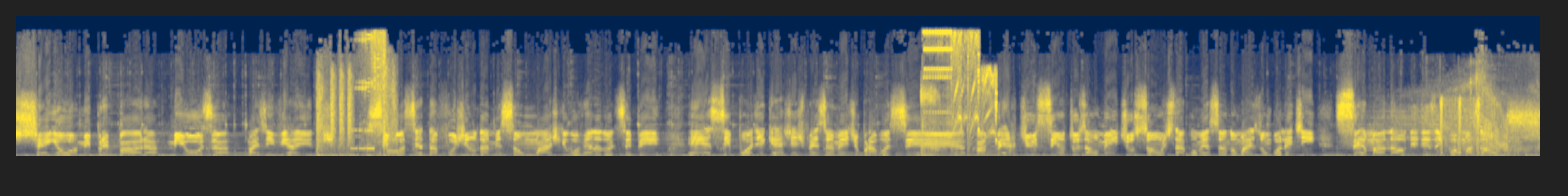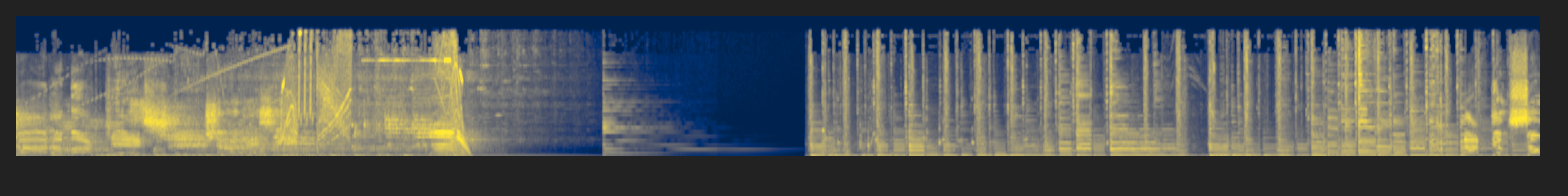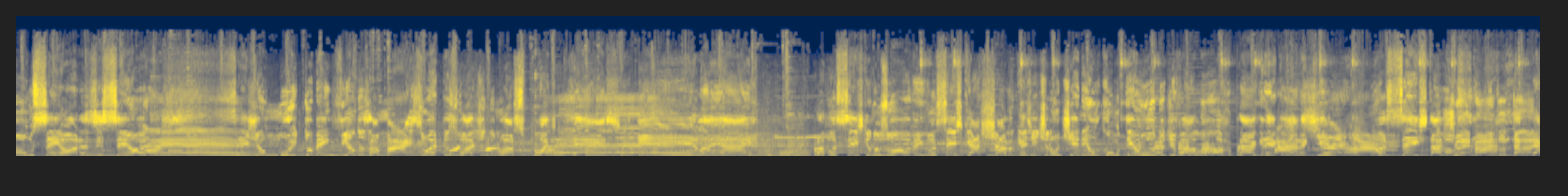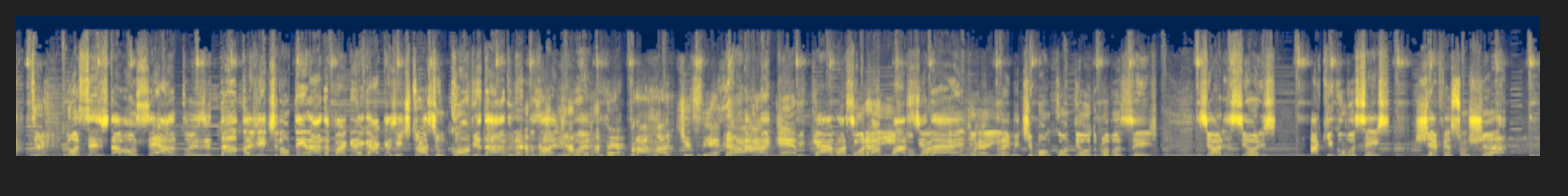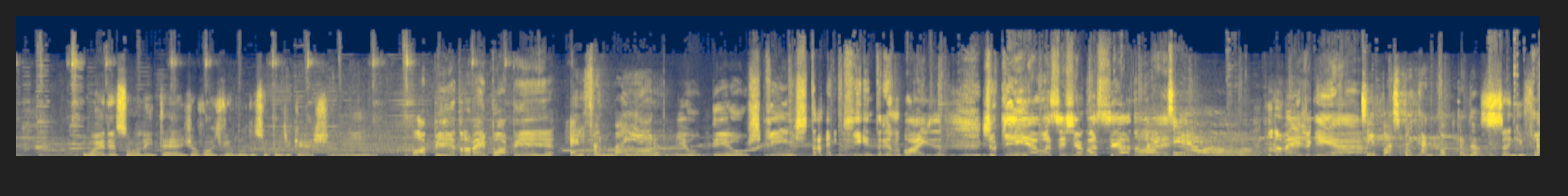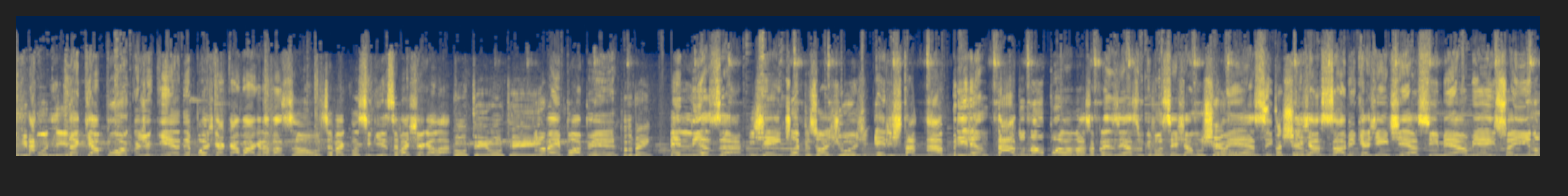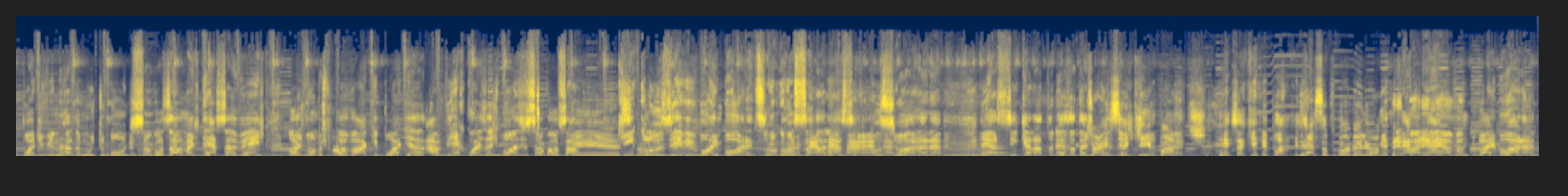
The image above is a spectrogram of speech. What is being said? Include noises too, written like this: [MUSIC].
Senhor, me prepara, me usa, mas envia eles. Se você tá fugindo da missão mais que governador de CPI, esse podcast é especialmente pra você. Aperte os cintos, aumente o som. Está começando mais um boletim semanal de desinformação. Charabacast. Atenção, nos ouvem, vocês que acharam que a gente não tinha nenhum conteúdo de valor pra agregar aqui, vocês estavam Achou errado, certos. [LAUGHS] Vocês estavam certos. E tanto a gente não tem nada pra agregar que a gente trouxe um convidado no episódio de hoje. É pra ratificar. ratificar a nossa aí, incapacidade Jeová, é aí. de transmitir bom conteúdo pra vocês. Senhoras e senhores, aqui com vocês, Jefferson Chan. O Ederson Alentejo, a voz de veludo do seu podcast. Pop, tudo bem, Pop? Ele foi no banheiro. Meu Deus, quem está aqui entre nós? Juquinha, você chegou cedo Oi, hoje. tio! Tudo bem, Juquinha? Sim, posso brincar no computador? Sangue, fogo e poder. [LAUGHS] Daqui a pouco, Juquinha, depois que acabar a gravação, você vai conseguir, você vai chegar lá. Voltei, voltei. Tudo bem, Pop? Tudo bem. Beleza? E, gente, no episódio de hoje, ele está abrilhantado, não pela nossa presença, porque vocês já nos Cheiroso, conhecem. tá vocês já sabem que a gente é assim mesmo, e é isso aí, não pode vir nada muito bom de São Gonçalo, mas dessa vez nós vamos provar que pode haver coisas boas em São Gonçalo. Que isso, inclusive vão embora de São Gonçalo. É assim que [LAUGHS] funciona, né? É assim que a natureza das Mas coisas isso aqui dita. parte. [LAUGHS] Essa é parte. Dessa pra uma melhor. Prepara e leva. [LAUGHS] Vai embora!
